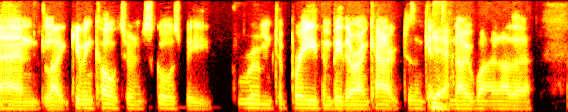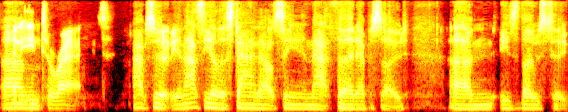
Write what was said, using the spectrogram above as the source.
and like giving Coulter and Scoresby room to breathe and be their own characters and get Yeah. to know one another um, and interact. Absolutely and that's the other standout scene in that third episode um is those two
